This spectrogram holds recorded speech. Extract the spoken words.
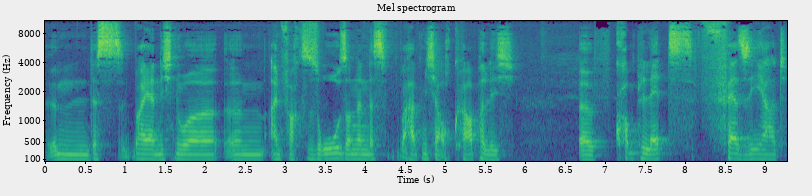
Ähm, Das war ja nicht nur ähm, einfach so, sondern das hat mich ja auch körperlich äh, komplett versehrt.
